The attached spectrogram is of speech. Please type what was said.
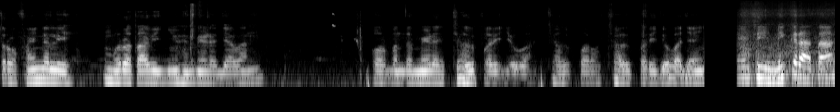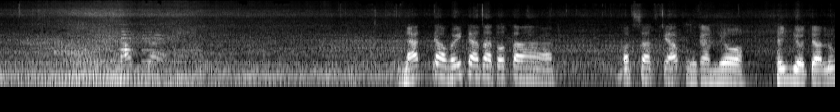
तो फाइनली मुहूर्त आ गयी है मेड़ा जावानी પોરબંદર મેળે જલપરી જોવા જલપરો જલપરી જોવા જાય ત્યાંથી નીકળાતા નાટકા વૈટા હતા તો વરસાદ કે આપણું કામ લેવા થઈ ગયો ચાલુ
